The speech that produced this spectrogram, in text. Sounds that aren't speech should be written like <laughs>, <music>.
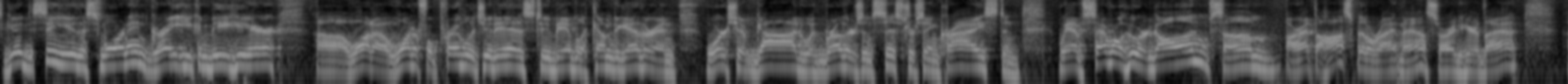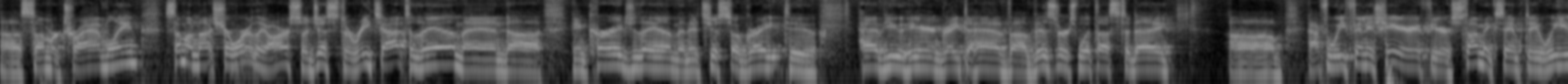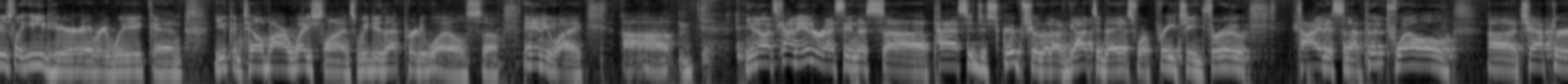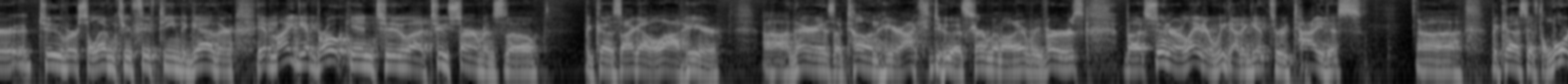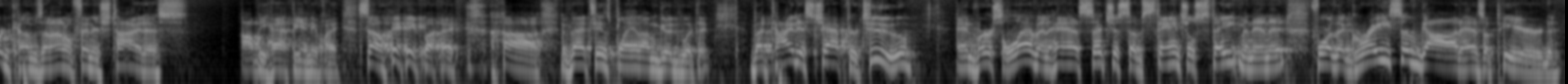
It's good to see you this morning. Great you can be here. Uh, what a wonderful privilege it is to be able to come together and worship God with brothers and sisters in Christ. And we have several who are gone. Some are at the hospital right now. Sorry to hear that. Uh, some are traveling. Some I'm not sure where they are. So just to reach out to them and uh, encourage them. And it's just so great to have you here and great to have uh, visitors with us today. Um, after we finish here, if your stomach's empty, we usually eat here every week, and you can tell by our waistlines we do that pretty well. So, anyway, uh, you know, it's kind of interesting this uh, passage of scripture that I've got today as we're preaching through. Titus, and I put 12, uh, chapter 2, verse 11 through 15 together. It might get broke into uh, two sermons, though because I got a lot here. Uh, there is a ton here. I could do a sermon on every verse, but sooner or later we got to get through Titus. Uh, because if the Lord comes and I don't finish Titus, I'll be happy anyway. So, <laughs> anyway, uh, if that's his plan, I'm good with it. But Titus chapter 2 and verse 11 has such a substantial statement in it for the grace of God has appeared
